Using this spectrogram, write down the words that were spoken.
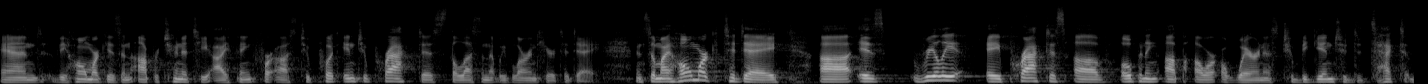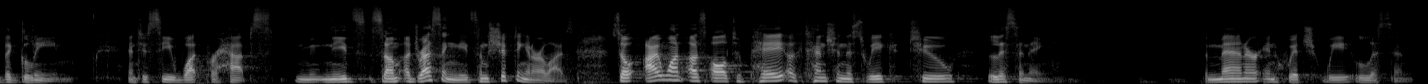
And the homework is an opportunity, I think, for us to put into practice the lesson that we've learned here today. And so, my homework today uh, is really a practice of opening up our awareness to begin to detect the gleam and to see what perhaps needs some addressing, needs some shifting in our lives. So, I want us all to pay attention this week to listening, the manner in which we listen.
